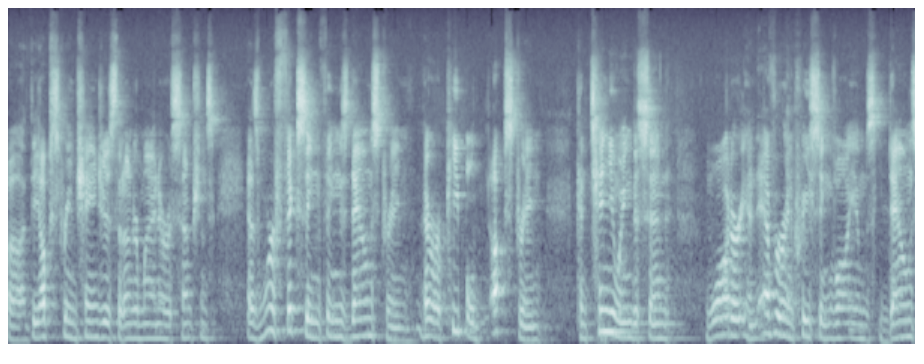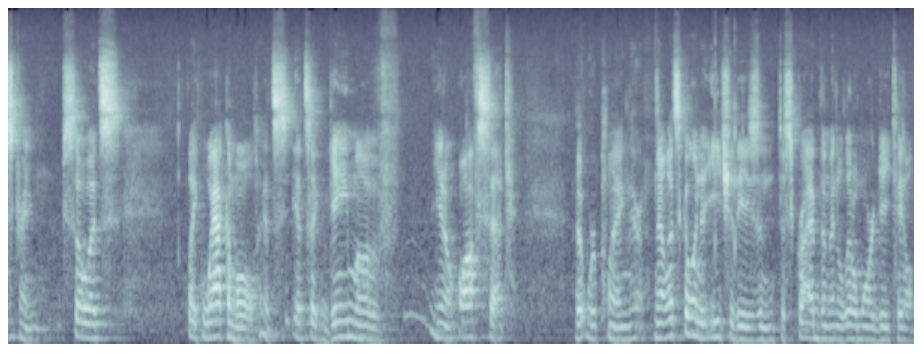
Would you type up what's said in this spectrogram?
Uh, the upstream changes that undermine our assumptions. As we're fixing things downstream, there are people upstream continuing to send water in ever increasing volumes downstream. So it's like whack-a-mole. It's, it's a game of, you know, offset that we're playing there. Now let's go into each of these and describe them in a little more detail.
